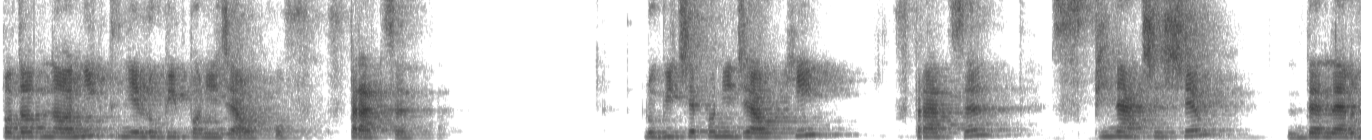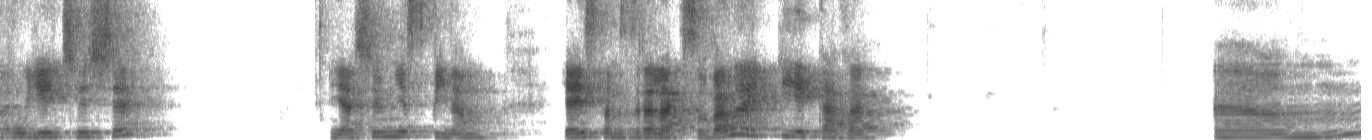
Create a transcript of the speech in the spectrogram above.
Podobno nikt nie lubi poniedziałków w pracy. Lubicie poniedziałki w pracy? Spinacie się? Denerwujecie się? Ja się nie spinam. Ja jestem zrelaksowana i piję kawę. Um.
